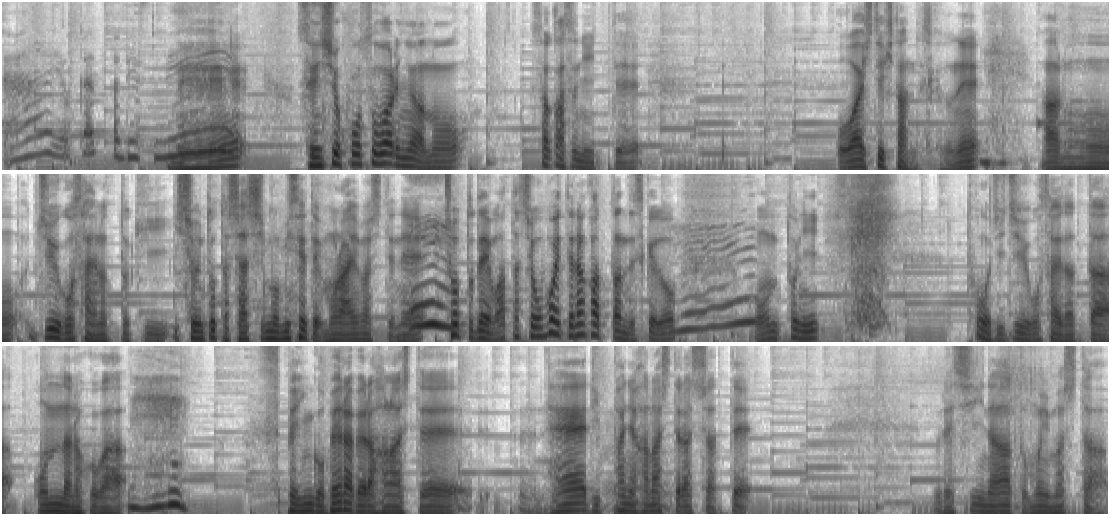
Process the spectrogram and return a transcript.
ああよかったですね。先週放送終わりにあのサカスに行ってお会いしてきたんですけどね、あの15歳の時一緒に撮った写真も見せてもらいましてね、ええ。ちょっとね私覚えてなかったんですけど、ね本当に当時15歳だった女の子がスペイン語ベラベラ話してね立派に話してらっしゃって嬉しいなと思いました。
